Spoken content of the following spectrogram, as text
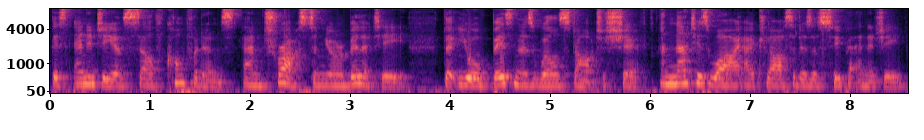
this energy of self-confidence and trust in your ability that your business will start to shift. And that is why I class it as a super energy.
